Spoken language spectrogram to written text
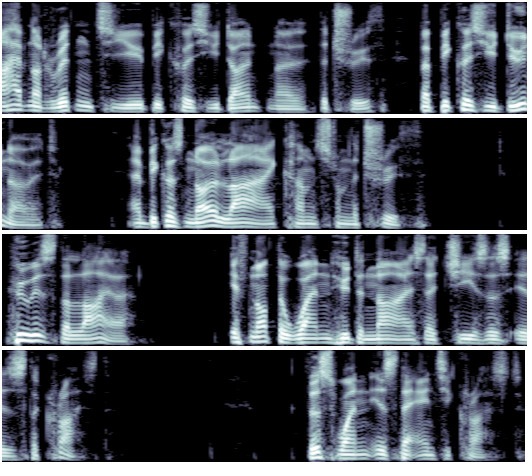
I have not written to you because you don't know the truth, but because you do know it, and because no lie comes from the truth. Who is the liar, if not the one who denies that Jesus is the Christ? This one is the Antichrist,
